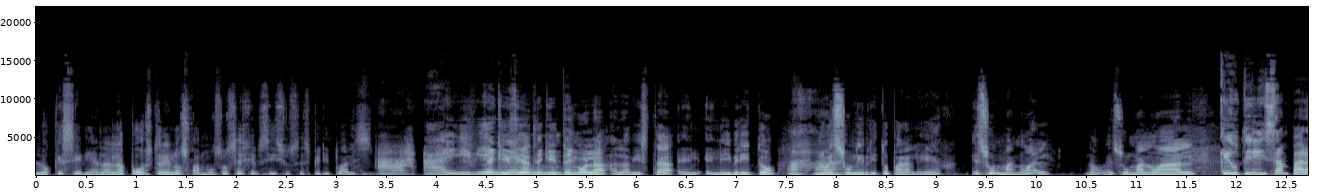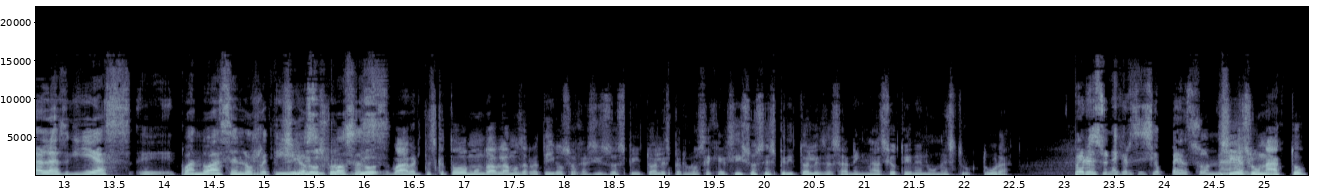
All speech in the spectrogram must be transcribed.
lo que serían a la postre los famosos ejercicios espirituales. Ah, ahí Que viene. aquí, fíjate, aquí un- tengo la, a la vista el, el librito. Ajá. No es un librito para leer, es un manual, ¿no? Es un manual que utilizan para las guías eh, cuando hacen los retiros Sí, y los fe- cosas. lo- a ver, es que todo el mundo hablamos de retiros o ejercicios espirituales, pero los ejercicios espirituales de San Ignacio tienen una estructura. Pero es un ejercicio personal. Sí, es un acto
